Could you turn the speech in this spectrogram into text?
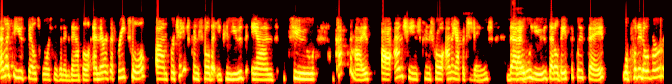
I like to use Salesforce as an example, and there's a free tool um, for change control that you can use and to customize uh, on change control on the AppExchange that I will use. That'll basically say we'll put it over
